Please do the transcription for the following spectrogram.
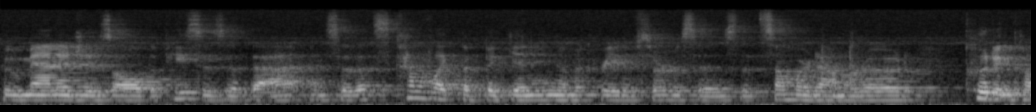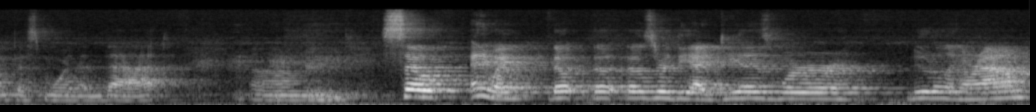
who manages all the pieces of that. And so that's kind of like the beginning of a creative services that somewhere down the road could encompass more than that. Um, so anyway, th- th- those are the ideas we're noodling around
